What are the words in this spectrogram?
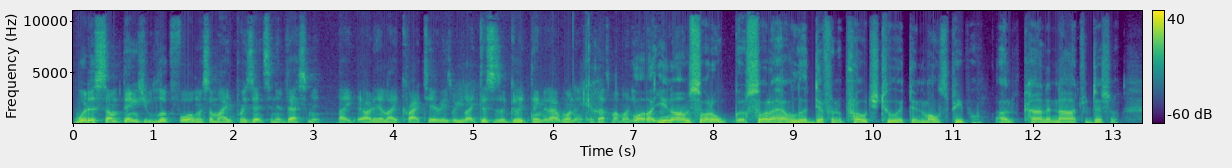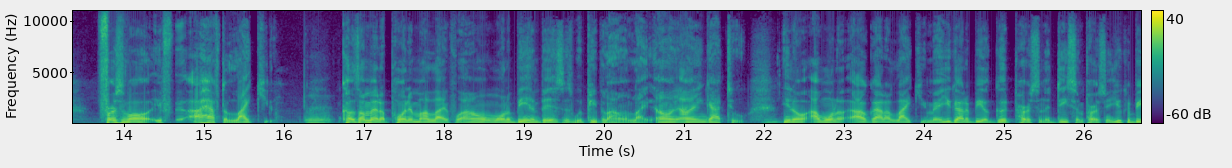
What are some things you look for when somebody presents an investment? Like, are there like criterias where you're like, this is a good thing that I want to invest my money? Well, you know, I'm sort of sort of have a little different approach to it than most people. Uh, are kind of non-traditional. First of all, if I have to like you, because I'm at a point in my life where I don't want to be in business with people I don't like. I, don't, I ain't got to. You know, I want to. I gotta like you, man. You got to be a good person, a decent person. You could be.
